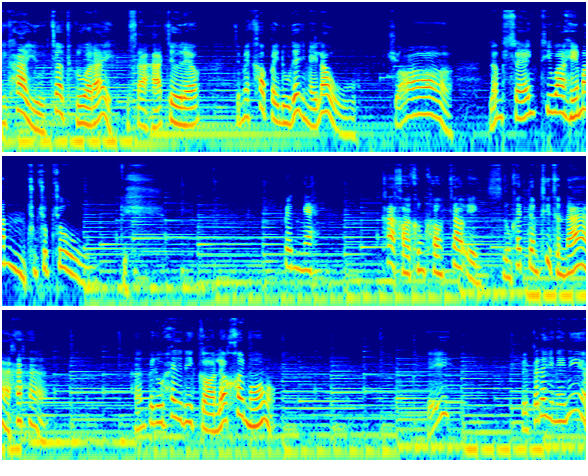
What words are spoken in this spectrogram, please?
ีข้าอยู่เจ้าจะกลัวอะไรอุตส่าห์หาเจอแล้ว จะไม่เข้าไปดูได้ยังไงเล่าช้าลำแสงที่ว่าเหมันชุบชุบชูเป็นไง ข้าคอยคุ้มครองเจ้าเองสูงให้เต็มที่เถอะนะหันไปดูให้ดีๆก่อนแล้วค่อยโมเฮ้ยเป็นไปได้ยังไงเนี่ย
